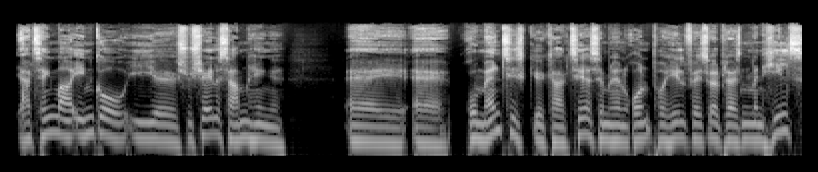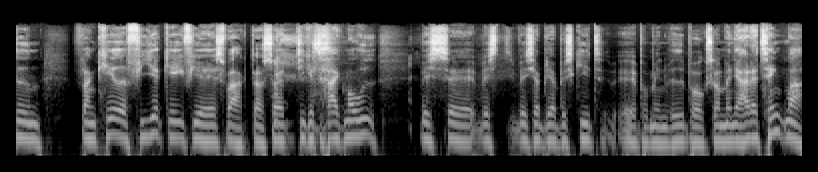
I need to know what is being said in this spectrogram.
Jeg har tænkt mig at indgå i øh, sociale sammenhænge af, af romantiske karakterer simpelthen rundt på hele festivalpladsen, men hele tiden flankeret af fire G4S-vagter, så de kan trække mig ud, hvis, øh, hvis, hvis jeg bliver beskidt øh, på mine hvide bukser. Men jeg har da tænkt mig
